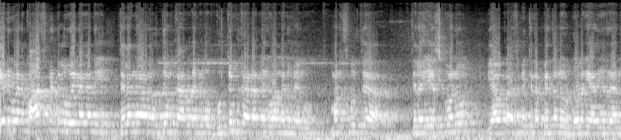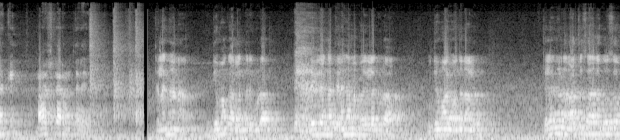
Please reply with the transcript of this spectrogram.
ఏడు వేలకు హాస్పిటల్ పోయినా కానీ తెలంగాణ ఉద్యమకారుడని గుర్తింపు కార్డన్నా ఇవ్వాలని మేము మనస్ఫూర్తిగా తెలియజేసుకోను. ఈ అవకాశం ఇచ్చిన పెద్దలు డోలగ యాదగిరి గారికి నమస్కారం తెలియజేస్తాను తెలంగాణ ఉద్యమకారులందరూ కూడా అదేవిధంగా తెలంగాణ ప్రజలకు కూడా ఉద్యమాభివందనాలు. తెలంగాణ రాష్ట్ర సాధన కోసం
